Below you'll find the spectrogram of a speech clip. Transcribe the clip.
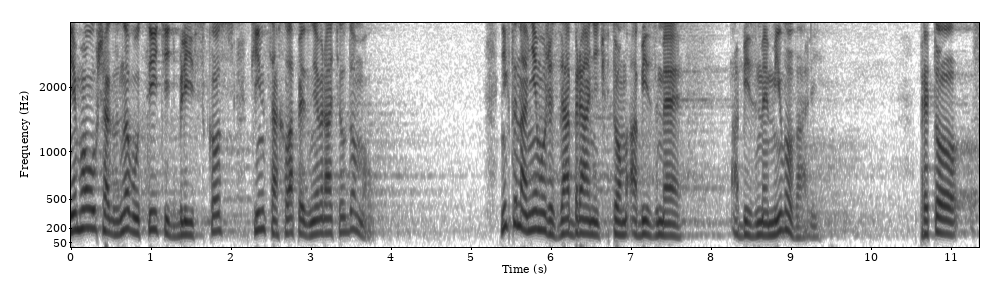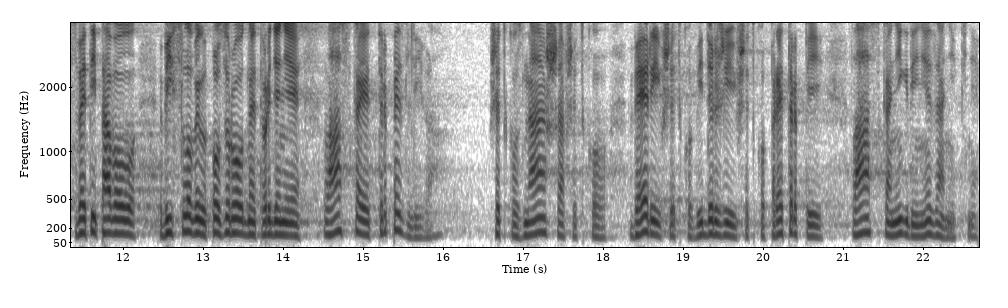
Nemohol však znovu cítiť blízkosť, kým sa chlapec nevrátil domov. Nikto nám nemôže zabrániť v tom, aby sme, aby sme milovali. Preto svätý Pavol vyslovil pozorodné tvrdenie, láska je trpezlivá. Všetko znáša, všetko verí, všetko vydrží, všetko pretrpí. Láska nikdy nezanikne.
